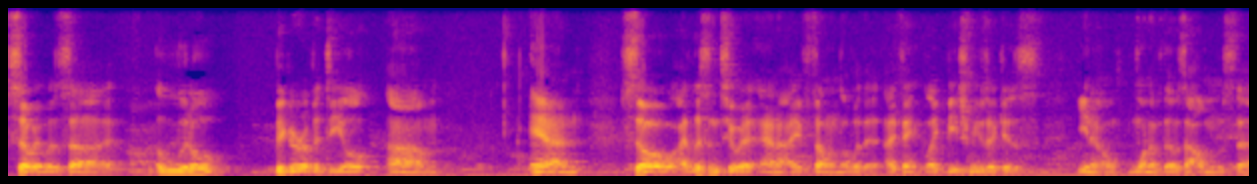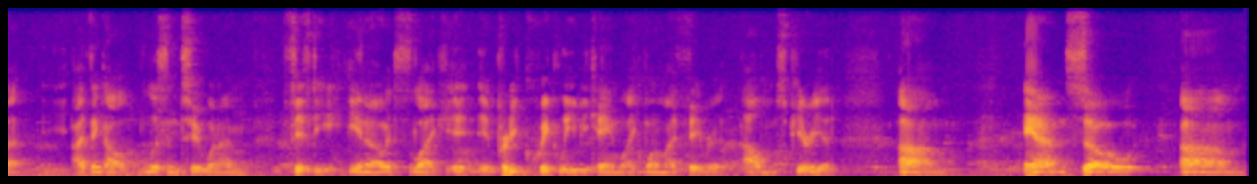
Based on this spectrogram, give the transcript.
so it was uh, a little bigger of a deal, um, and so I listened to it and I fell in love with it. I think like Beach Music is you know, one of those albums that I think I'll listen to when I'm 50. You know, it's like it, it pretty quickly became like one of my favorite albums, period. Um, and so um,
